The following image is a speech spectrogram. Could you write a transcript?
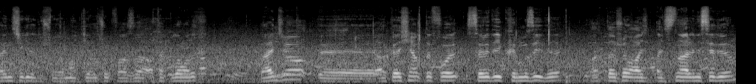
aynı şekilde düşünüyorum. İlk yarıda çok fazla atak bulamadık. Bence o e, arkadaşın yaptığı foul sarı değil kırmızıydı. Hatta şu an ac- acısını halini hissediyorum.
